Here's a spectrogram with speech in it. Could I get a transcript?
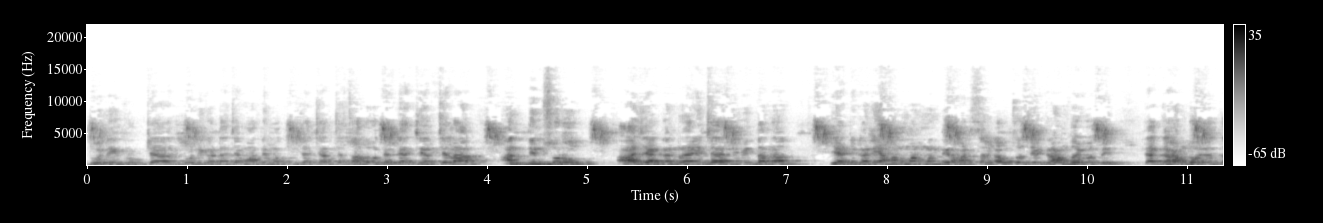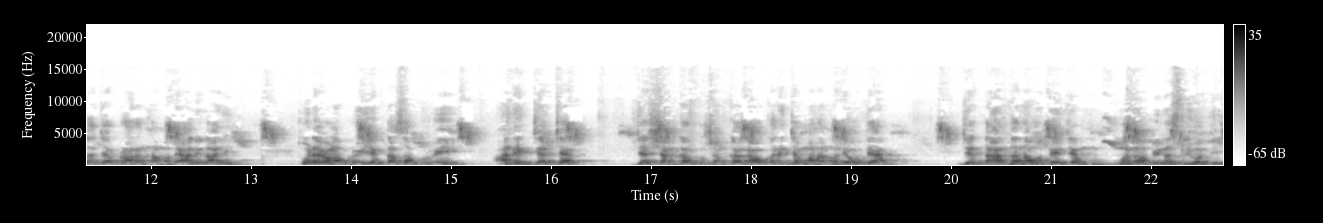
दोन्ही ग्रुपच्या दोन्ही गटाच्या माध्यमातून ज्या चर्चा चालू होत्या त्या चर्चेला अंतिम स्वरूप आज या गणरायाच्या निमित्तानं या ठिकाणी हनुमान मंदिर हाडसर गावचं जे ग्रामदैवत आहे त्या ग्रामदैवताच्या प्रारंभामध्ये आलेलं आहे. थोड्या वेळापूर्वी एक तासापूर्वी अनेक चर्चा ज्या शंका कुशंका गावकऱ्यांच्या मनामध्ये होत्या जे ताणतणाव होते जे मन बिनसली होती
